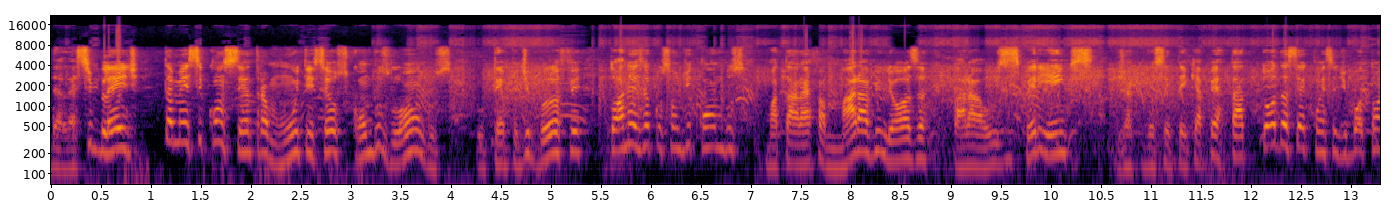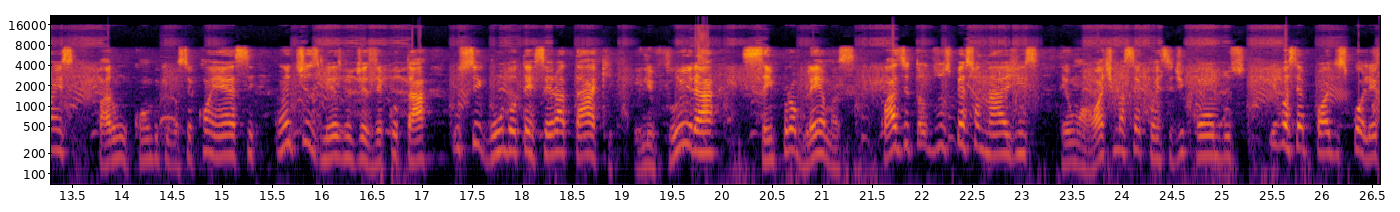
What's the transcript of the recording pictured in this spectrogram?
The Last Blade também se concentra muito em seus combos longos. O tempo de buffer torna a execução de combos uma tarefa maravilhosa para os experientes, já que você tem que apertar toda a sequência de botões para um combo que você conhece antes mesmo de executar o segundo ou terceiro ataque. Ele fluirá sem problemas. Quase todos os personagens têm uma ótima sequência de combos e você pode escolher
